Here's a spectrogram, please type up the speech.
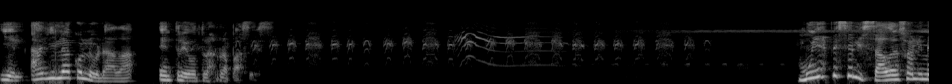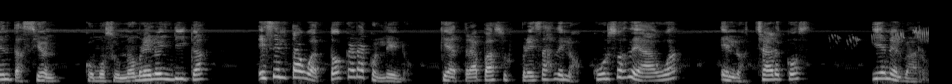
y el águila colorada, entre otras rapaces. Muy especializado en su alimentación, como su nombre lo indica, es el tahuató caracolero, que atrapa a sus presas de los cursos de agua, en los charcos y en el barro.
